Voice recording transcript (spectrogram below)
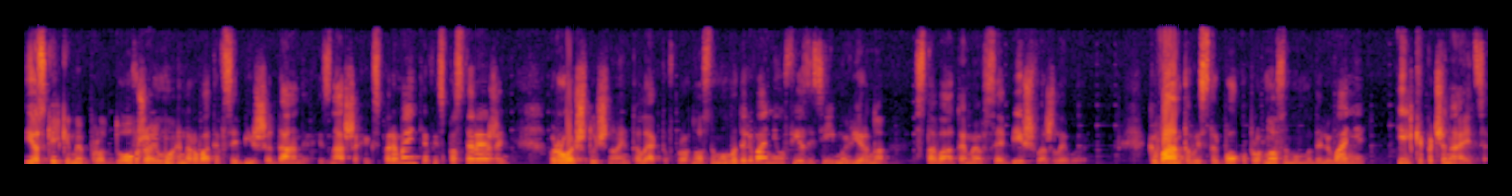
і оскільки ми продовжуємо генерувати все більше даних із наших експериментів і спостережень, роль штучного інтелекту в прогнозному моделюванні у фізиці, ймовірно, ставатиме все більш важливою. Квантовий стрибок у прогнозному моделюванні тільки починається,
